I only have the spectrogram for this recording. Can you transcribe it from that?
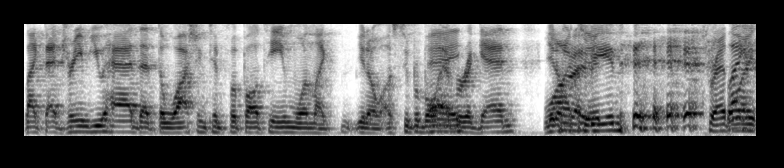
Like that dream you had that the Washington football team won like, you know, a Super Bowl Hey, ever again. You know what I mean? Like.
